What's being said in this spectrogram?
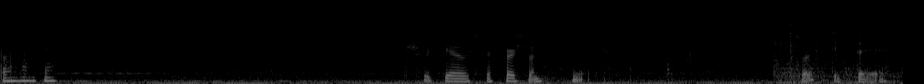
bottom one again. Which would go to the first one here. So if did this?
